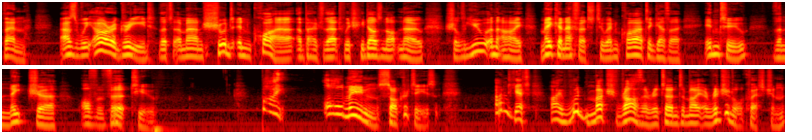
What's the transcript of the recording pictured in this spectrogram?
Then, as we are agreed that a man should inquire about that which he does not know, shall you and I make an effort to inquire together into the nature of virtue? By all means, Socrates. And yet I would much rather return to my original question,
